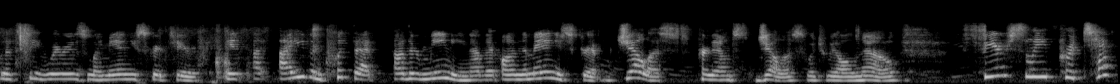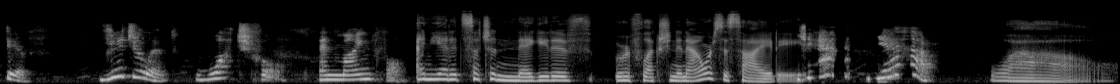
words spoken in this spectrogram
let's see, where is my manuscript here? It I, I even put that other meaning of it on the manuscript. Jealous, pronounced jealous, which we all know. Fiercely protective, vigilant, watchful, and mindful. And yet it's such a negative reflection in our society. Yeah, yeah. Wow.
